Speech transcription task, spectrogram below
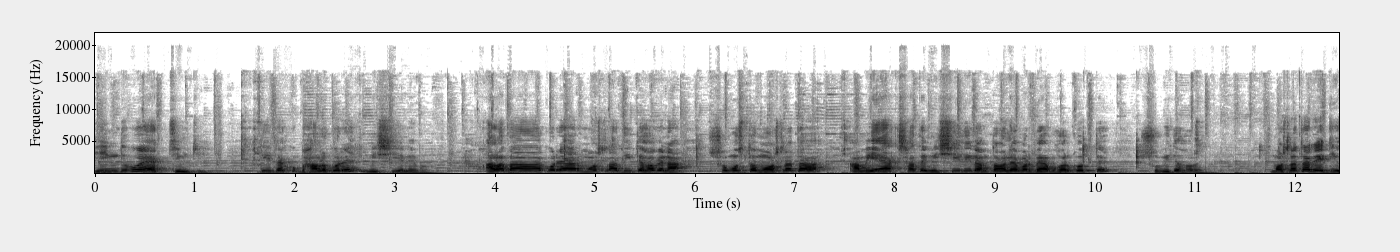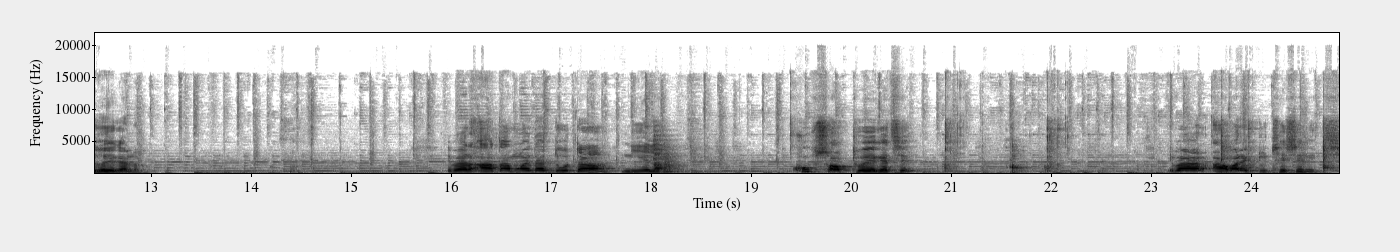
হিং দেবো এক চিমটি। দিয়ে এটা খুব ভালো করে মিশিয়ে নেব। আলাদা আলাদা করে আর মশলা দিতে হবে না। সমস্ত মশলাটা আমি একসাথে মিশিয়ে দিলাম, তাহলে আমার ব্যবহার করতে সুবিধা হবে। মশলাটা রেডি হয়ে গেল। এবার আটা ময়দার ডোটা নিয়ে এলাম। খুব সফট হয়ে গেছে। এবার আবার একটু ঠেসে নিচ্ছি।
